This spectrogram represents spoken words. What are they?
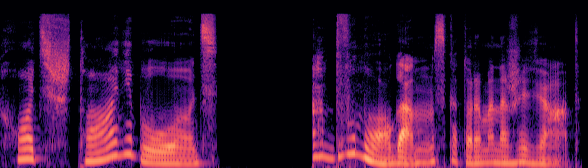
Хоть что-нибудь о двуногом, с которым она живет?»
